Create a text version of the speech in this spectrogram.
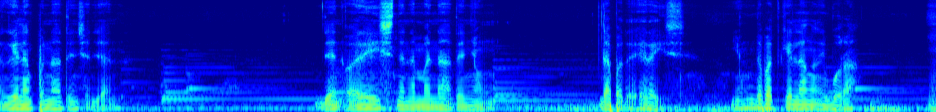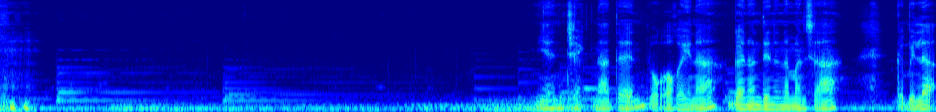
Lagay lang po natin siya dyan. Then erase na naman natin yung dapat erase. Yung dapat kailangan ibura. Yan, check natin okay na. Ganon din na naman sa kabila.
